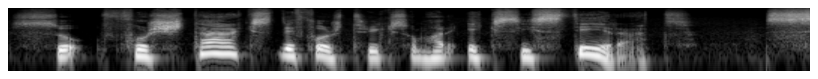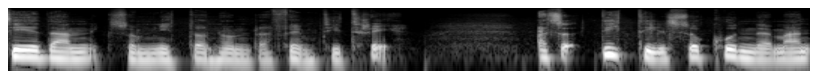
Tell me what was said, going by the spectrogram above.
så förstärks det förtryck som har existerat sedan liksom 1953. Alltså, dittills så kunde man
